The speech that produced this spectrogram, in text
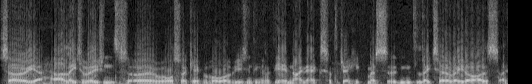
So yeah, uh, later versions were also capable of using things like the AIM-9X with the JHMCS and later radars. I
